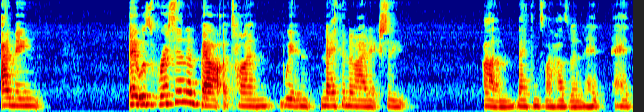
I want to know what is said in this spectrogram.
I mean, it was written about a time when Nathan and I had actually, um, Nathan's my husband, had had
